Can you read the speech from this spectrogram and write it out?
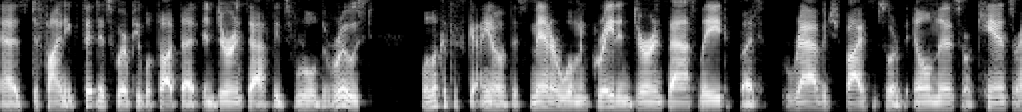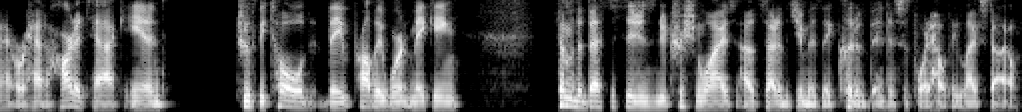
as defining fitness, where people thought that endurance athletes ruled the roost. Well, look at this guy, you know, this man or woman, great endurance athlete, but ravaged by some sort of illness or cancer or had a heart attack. And truth be told, they probably weren't making some of the best decisions nutrition wise outside of the gym as they could have been to support a healthy lifestyle.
